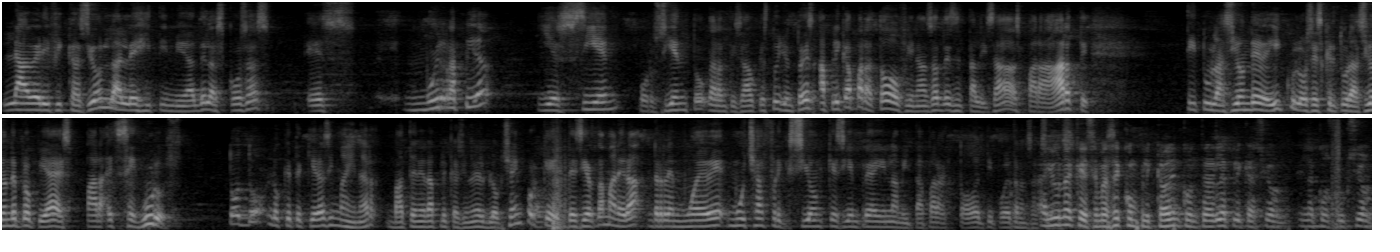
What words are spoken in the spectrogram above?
la verificación, la legitimidad de las cosas es muy rápida y es 100% garantizado que es tuyo. Entonces, aplica para todo, finanzas descentralizadas, para arte, titulación de vehículos, escrituración de propiedades, para seguros. Todo lo que te quieras imaginar va a tener aplicación en el blockchain porque de cierta manera remueve mucha fricción que siempre hay en la mitad para todo el tipo de transacciones. Hay una que se me hace complicado encontrar la aplicación en la construcción.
